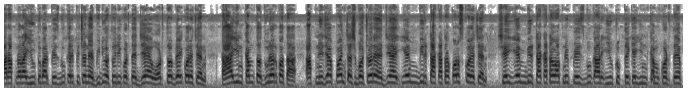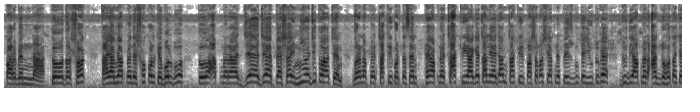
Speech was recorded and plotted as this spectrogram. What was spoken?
আর আপনারা ইউটিউব আর ফেসবুকের পিছনে ভিডিও তৈরি করতে যে অর্থ ব্যয় করেছেন, তা ইনকাম তো দূরের কথা। আপনি যে পঞ্চাশ বছরে যে এমবির টাকাটা খরচ করেছেন, সেই এমবির টাকাটাও আপনি ফেসবুক আর ইউটিউব থেকে ইনকাম করতে পারবেন না। তো দর্শক, তাই আমি আপনাদের সকলকে বলব তো আপনারা যে যে পেশায় নিয়োজিত আছেন, ধরেন আপনি চাকরি করতেছেন হ্যাঁ আপনার চাকরি আগে চালিয়ে যান, চাকরির পাশাপাশি আপনি ফেসবুকে ইউটিউবে যদি আপনার আগ্রহ থাকে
